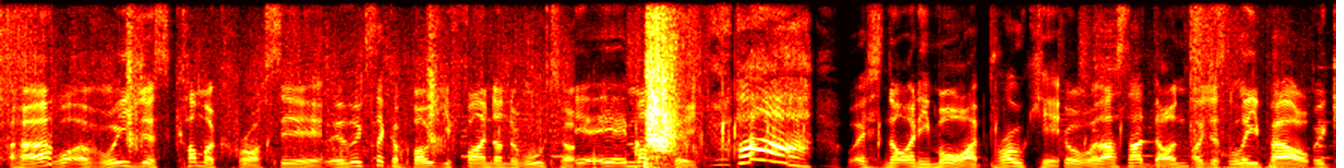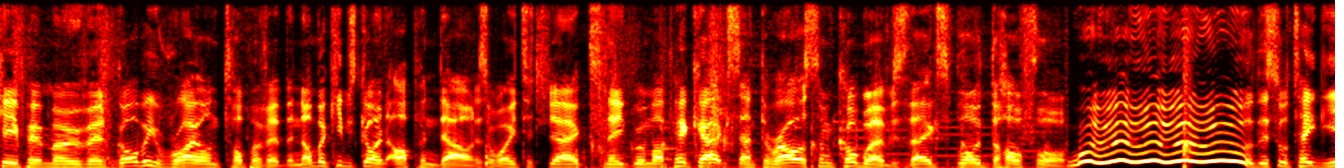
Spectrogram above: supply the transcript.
Huh? What have we just come across here? It looks like a boat you find underwater. It, it must be. Ah! Well, it's not anymore. I broke it. Cool. Well, that's that done. I just leap out. We keep it moving. Got to be right on top of it. The number keeps going up and down. There's a way to check. Sneak with my pickaxe and throw out some cobwebs that explode the whole floor. Woo! This will take years,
